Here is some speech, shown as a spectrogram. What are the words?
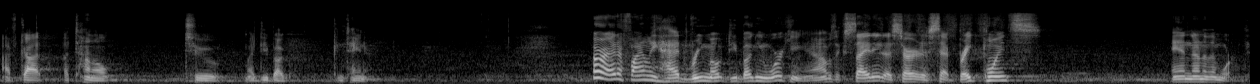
I've got a tunnel to my debug container. All right, I finally had remote debugging working. And I was excited. I started to set breakpoints, and none of them worked.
